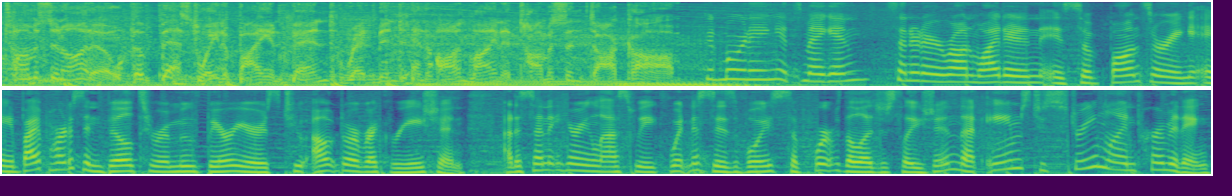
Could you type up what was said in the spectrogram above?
Thomason Auto, the best way to buy in Bend, Redmond, and online at thomason.com. Good morning, it's Megan. Senator Ron Wyden is sponsoring a bipartisan bill to remove barriers to outdoor recreation. At a Senate hearing last week, witnesses voiced support for the legislation that aims to streamline permitting,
